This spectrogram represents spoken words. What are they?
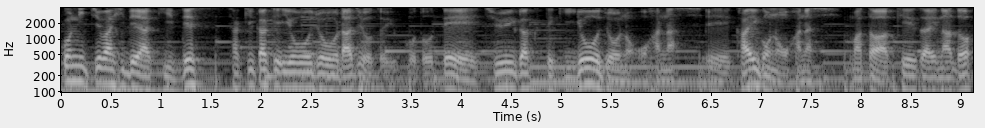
こんにちは秀明です。先駆け養生ラジオということで中医学的養生のお話、えー、介護のお話または経済など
